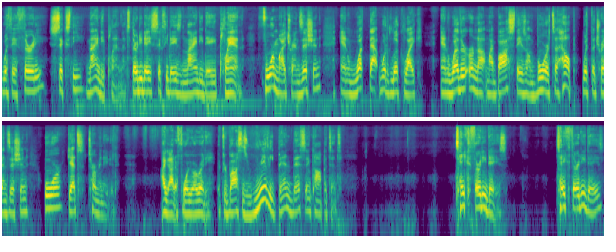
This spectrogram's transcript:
with a 30, 60, 90 plan. That's 30 days, 60 days, 90 day plan for my transition and what that would look like and whether or not my boss stays on board to help with the transition or gets terminated. I got it for you already. If your boss has really been this incompetent, take 30 days. Take 30 days,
